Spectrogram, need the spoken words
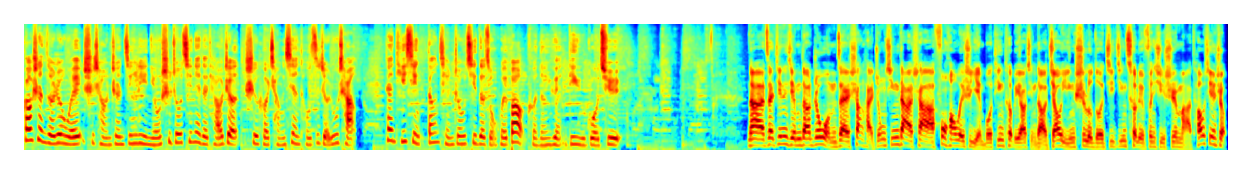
高盛则认为，市场正经历牛市周期内的调整，适合长线投资者入场，但提醒当前周期的总回报可能远低于过去。那在今天节目当中，我们在上海中心大厦凤凰卫视演播厅特别邀请到交银施罗德基金策略分析师马涛先生，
